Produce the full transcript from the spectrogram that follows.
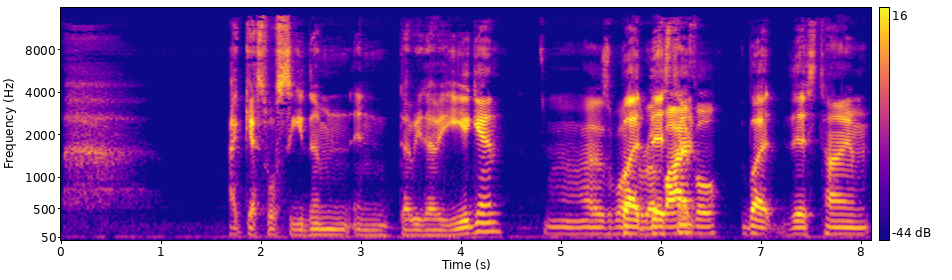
I guess we'll see them in WWE again. Uh, as well, but revival. Time, but this time,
